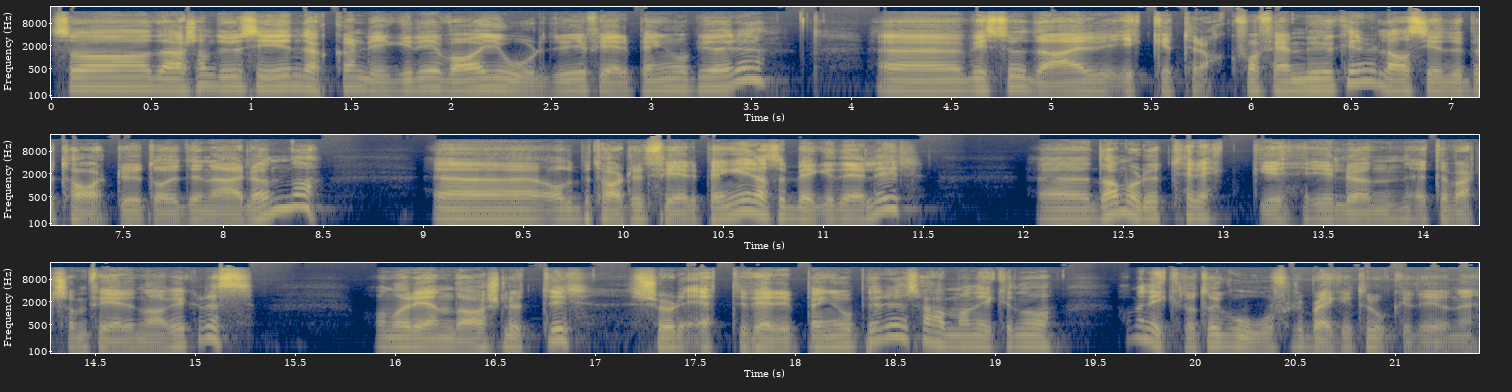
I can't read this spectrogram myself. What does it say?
Så det er som du sier, nøkkelen ligger i hva gjorde du i feriepengeoppgjøret. Eh, hvis du der ikke trakk for fem uker, la oss si du betalte ut ordinær lønn, da, eh, og du betalte ut feriepenger, altså begge deler, eh, da må du trekke i lønn etter hvert som ferien avvikles. Og når en da slutter, sjøl etter feriepengeoppgjøret, så har man, ikke noe, har man ikke noe til gode, for det ble ikke trukket i juni.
